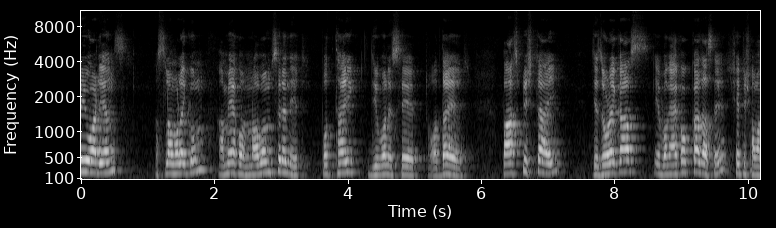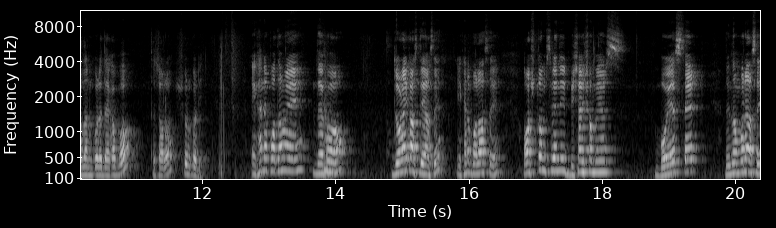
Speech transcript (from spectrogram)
প্রিয় অডিয়েন্স আসসালামু আলাইকুম। আমি এখন নবম শ্রেণির প্রত্যায়িক জীবনের সেট অধ্যায়ের পাঁচ পৃষ্ঠায় যে জোড়াই কাজ এবং একক কাজ আছে, সেটি সমাধান করে দেখাবো। তো চলো, শুরু করি। এখানে প্রথমে দেখো জোড়াই কাজ দেওয়া আছে। এখানে বলা আছে, অষ্টম শ্রেণির বিষয় সময়ের বইয়ের সেট। দুই নম্বরে আছে,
